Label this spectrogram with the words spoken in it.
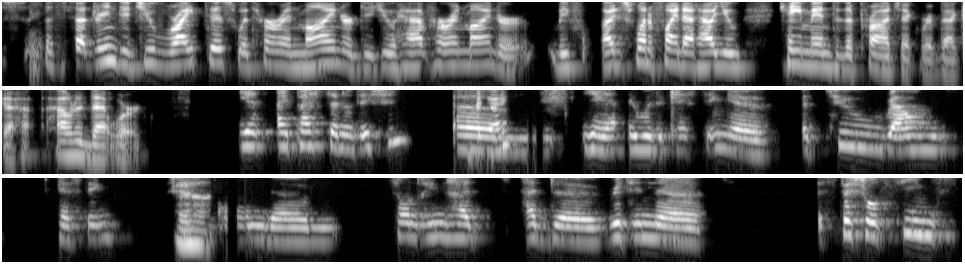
Sandrine? Did you write this with her in mind, or did you have her in mind, or before? I just want to find out how you came into the project, Rebecca. How, how did that work? Yes, I passed an audition. Okay. Um, yeah, it was a casting, uh, a two-round casting, Yeah. and um, Sandrine had had uh, written uh, special scenes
